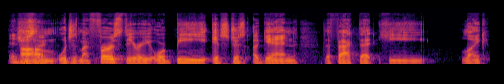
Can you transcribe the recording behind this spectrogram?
interesting. um, which is my first theory. Or B, it's just again the fact that he like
